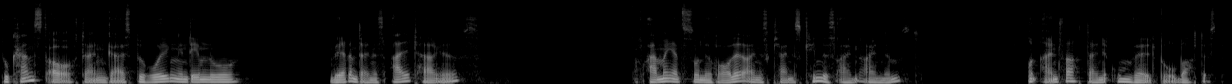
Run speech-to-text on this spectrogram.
du kannst auch deinen Geist beruhigen, indem du während deines Alltages auf einmal jetzt so eine Rolle eines kleinen Kindes ein, einnimmst und einfach deine Umwelt beobachtest.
